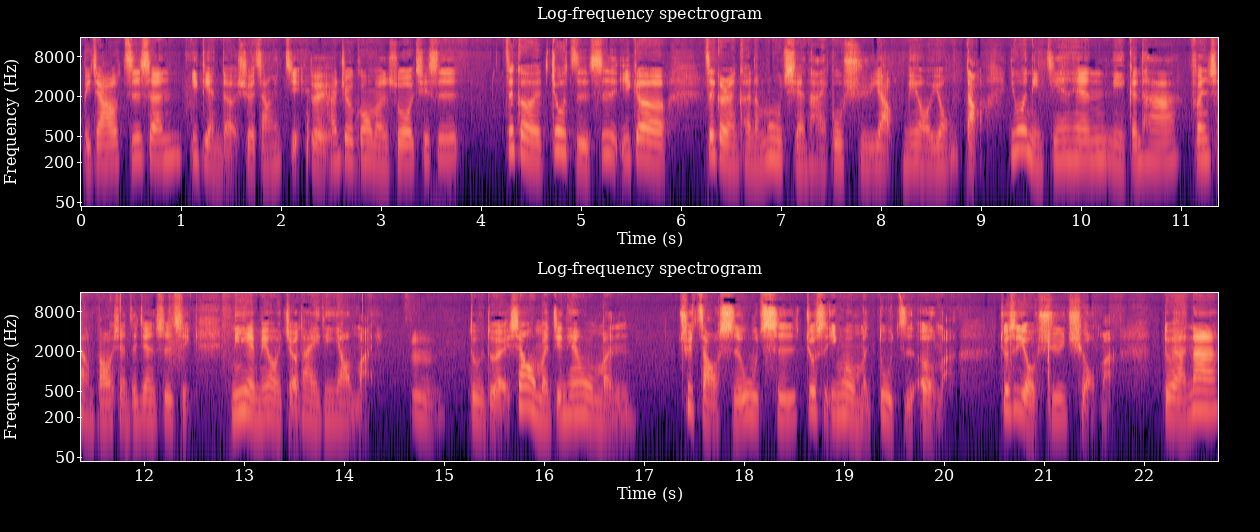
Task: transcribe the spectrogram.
比较资深一点的学长姐，对他就跟我们说，其实这个就只是一个这个人可能目前还不需要，没有用到，因为你今天你跟他分享保险这件事情，你也没有叫他一定要买。嗯，对不对？像我们今天我们去找食物吃，就是因为我们肚子饿嘛，就是有需求嘛，对啊。那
